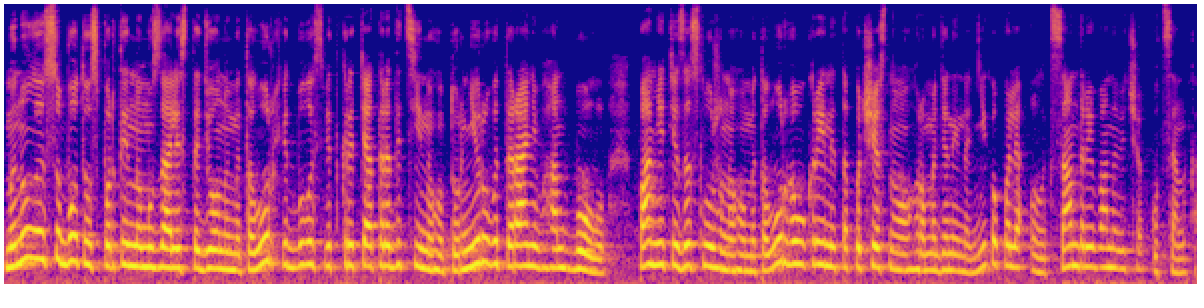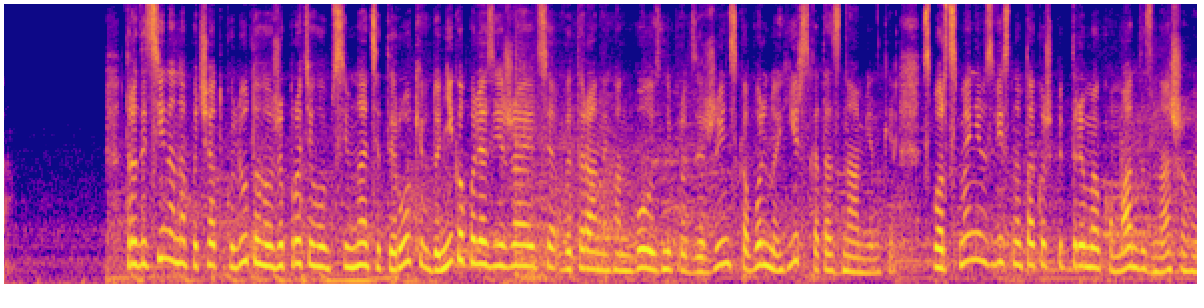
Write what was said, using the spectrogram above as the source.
Минулої суботи у спортивному залі стадіону Металург відбулось відкриття традиційного турніру ветеранів гандболу пам'яті заслуженого металурга України та почесного громадянина Нікополя Олександра Івановича Куценка. Традиційно на початку лютого вже протягом 17 років до Нікополя з'їжджаються ветерани гандболу з Дніпродзержинська, Вольногірська та Знам'янки. Спортсменів, звісно, також підтримує команда з нашого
